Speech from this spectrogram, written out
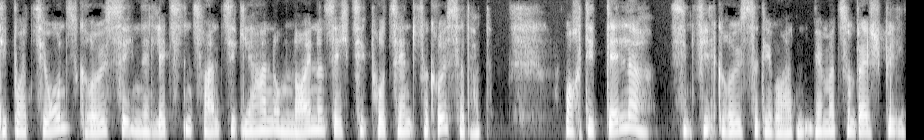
die Portionsgröße in den letzten 20 Jahren um 69 Prozent vergrößert hat. Auch die Teller sind viel größer geworden. Wenn man zum Beispiel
